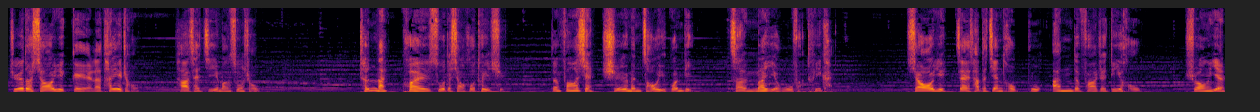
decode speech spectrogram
直到小玉给了他一爪，他才急忙松手。陈南快速的向后退去，但发现石门早已关闭，怎么也无法推开。小玉在他的肩头不安的发着低吼，双眼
